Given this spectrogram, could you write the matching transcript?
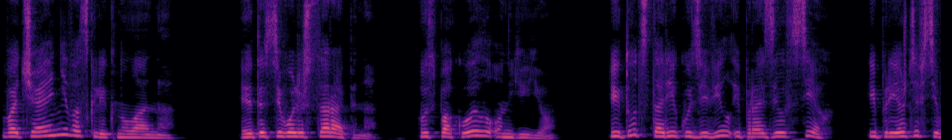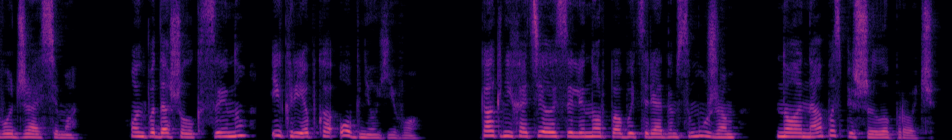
В отчаянии воскликнула она. «Это всего лишь царапина», — успокоил он ее. И тут старик удивил и поразил всех, и прежде всего Джасима. Он подошел к сыну и крепко обнял его. Как не хотелось Эленор побыть рядом с мужем, но она поспешила прочь.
